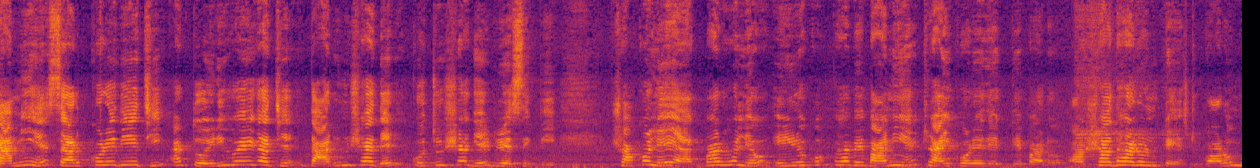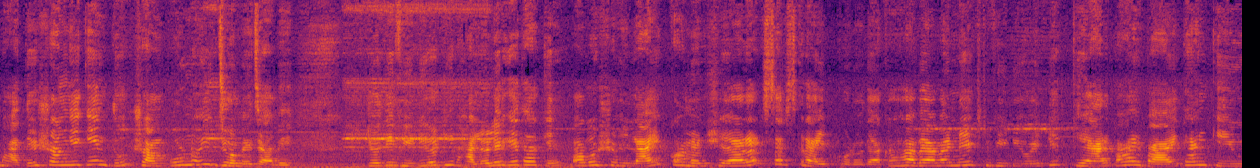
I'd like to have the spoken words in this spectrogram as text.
নামিয়ে সার্ভ করে দিয়েছি আর তৈরি হয়ে গেছে দারুণ স্বাদের কচুর শাকের রেসিপি। সকলে একবার হলেও এইরকমভাবে বানিয়ে ট্রাই করে দেখতে পারো। অসাধারণ টেস্ট। গরম ভাতের সঙ্গে কিন্তু সম্পূর্ণই জমে যাবে। যদি ভিডিওটি ভালো লেগে থাকে, অবশ্যই লাইক কমেন্ট শেয়ার আর সাবস্ক্রাইব করো। দেখা হবে আবার নেক্সট ভিডিও এটি care bye bye thank you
